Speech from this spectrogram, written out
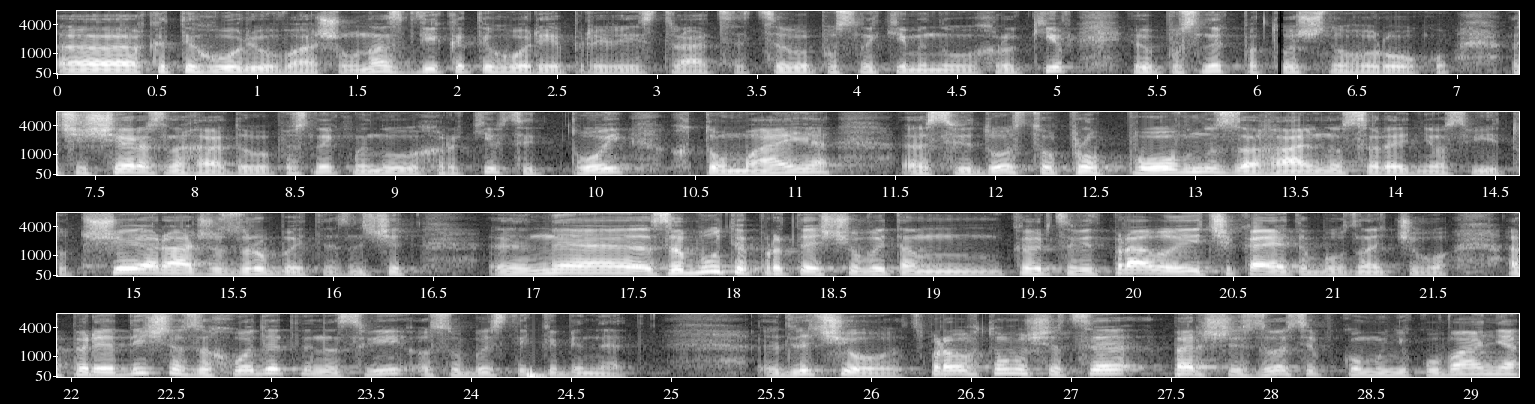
е, категорію вашу. У нас дві категорії при реєстрації: це випускники минулих років і випускник поточного року. Значить, ще раз нагадую, випускник минулих років це той, хто має е, свідоцтво про повну загальну середню освіту. Що я раджу зробити? Значить, не забути про те, що ви там це відправили і чекаєте Бог знає чого, а періодично заходити на свій особистий кабінет. Для чого? Справа в тому, що це перший засіб комунікування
